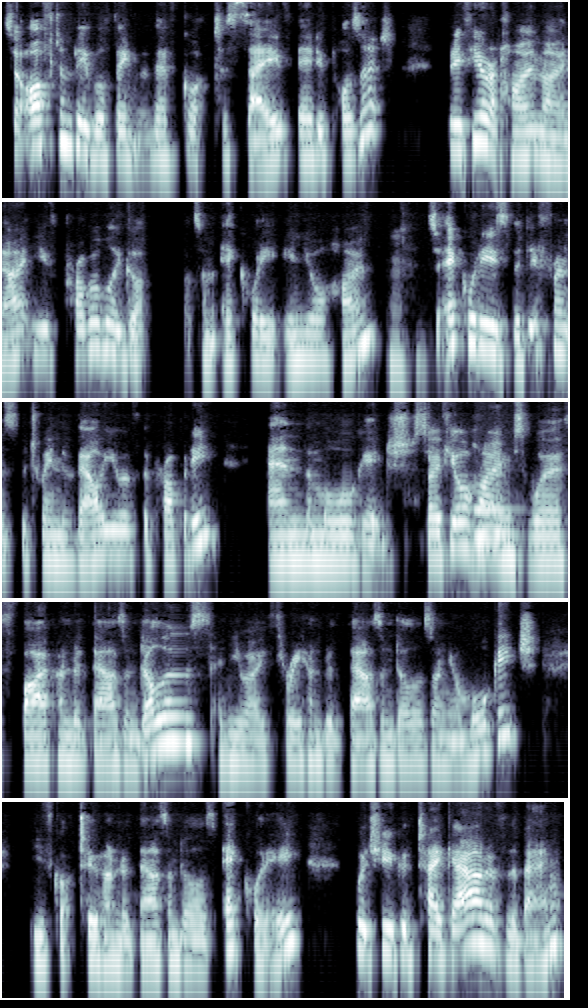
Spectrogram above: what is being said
So often people think that they've got to save their deposit. But if you're a homeowner, you've probably got some equity in your home. Mm-hmm. So, equity is the difference between the value of the property and the mortgage. So, if your home's worth $500,000 and you owe $300,000 on your mortgage, you've got $200,000 equity, which you could take out of the bank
